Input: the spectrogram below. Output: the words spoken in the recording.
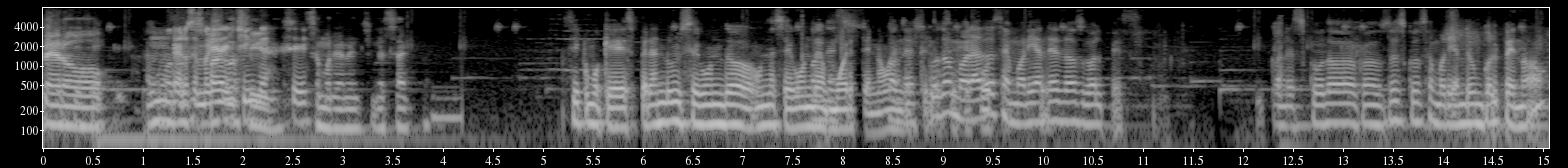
pero, pero se morían en chinga. Se morían en chinga, exacto. Sí, como que esperando un segundo, una segunda muerte, ¿no? Con el escudo morado se morían de dos golpes. Con escudo, con los dos escudos se morían de un golpe, ¿no?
